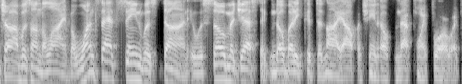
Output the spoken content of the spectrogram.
job was on the line. But once that scene was done, it was so majestic, nobody could deny Al Pacino from that point forward.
